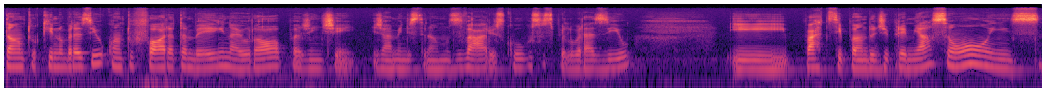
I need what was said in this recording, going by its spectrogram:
tanto aqui no Brasil quanto fora também, na Europa. A gente já ministramos vários cursos pelo Brasil e participando de premiações,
